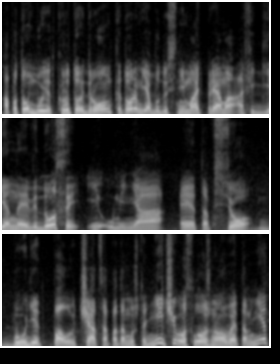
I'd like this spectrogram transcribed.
А потом будет крутой дрон, которым я буду снимать прямо офигенные видосы. И у меня это все будет получаться, потому что ничего сложного в этом нет.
